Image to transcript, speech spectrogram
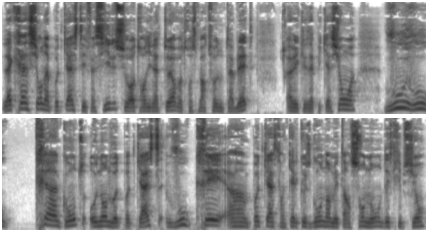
La création d'un podcast est facile sur votre ordinateur, votre smartphone ou tablette avec les applications. Hein. Vous vous créez un compte au nom de votre podcast, vous créez un podcast en quelques secondes en mettant son nom, description,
